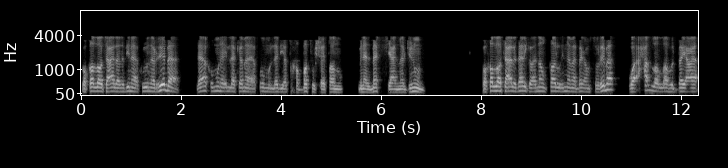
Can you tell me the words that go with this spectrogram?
وقال الله تعالى الذين يأكلون الربا لا يقومون إلا كما يقوم الذي يتخبطه الشيطان من المس يعني من الجنون. وقال الله تعالى ذلك بأنهم قالوا إنما البيع مثل الربا وأحل الله البيع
